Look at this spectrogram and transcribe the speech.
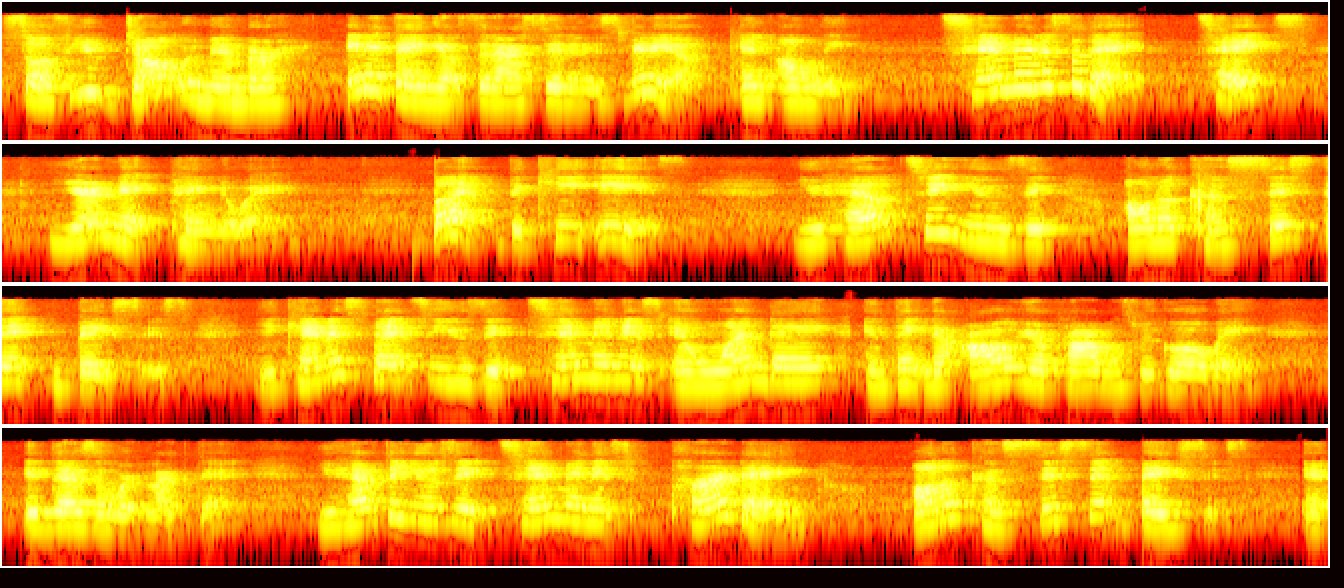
So if you don't remember anything else that I said in this video, in only 10 minutes a day takes your neck pain away. But the key is you have to use it on a consistent basis. You can't expect to use it 10 minutes in one day and think that all of your problems will go away. It doesn't work like that. You have to use it 10 minutes per day on a consistent basis in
